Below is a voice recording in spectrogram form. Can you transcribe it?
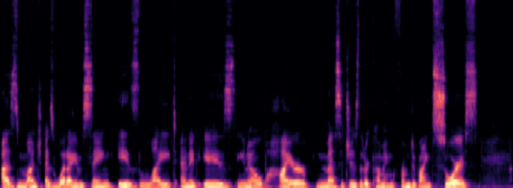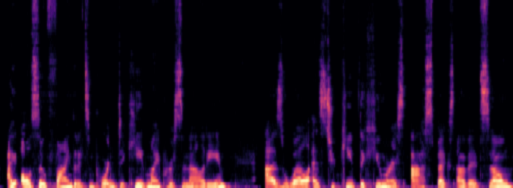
As much as what I am saying is light and it is, you know, higher messages that are coming from divine source, I also find that it's important to keep my personality as well as to keep the humorous aspects of it. So,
